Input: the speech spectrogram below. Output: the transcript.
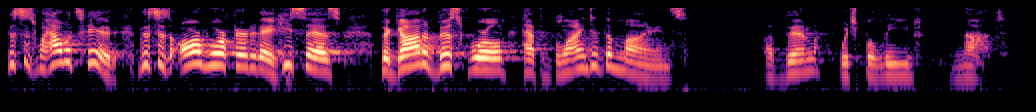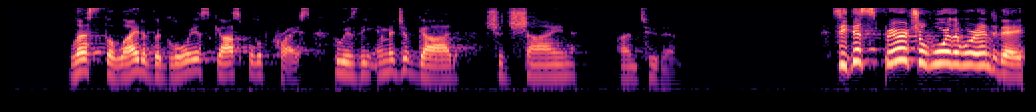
this is how it's hid. This is our warfare today. He says, The God of this world hath blinded the minds of them which believe not, lest the light of the glorious gospel of Christ, who is the image of God, should shine unto them. See, this spiritual war that we're in today,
